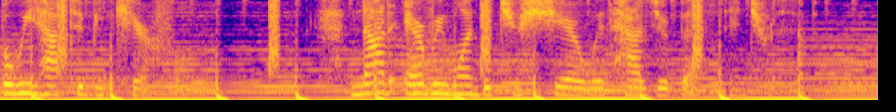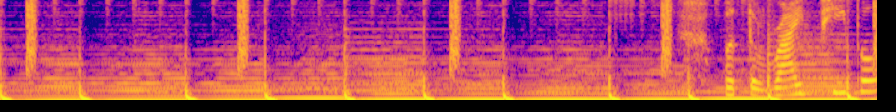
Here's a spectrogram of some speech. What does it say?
But we have to be careful. Not everyone that you share with has your best interest. But the right people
